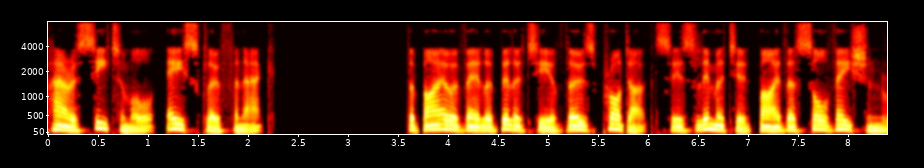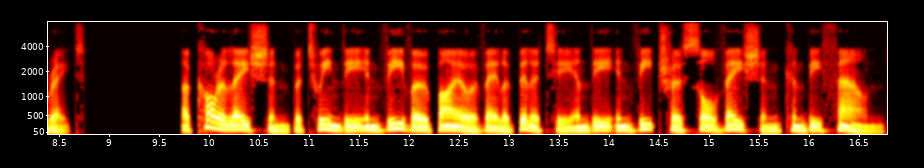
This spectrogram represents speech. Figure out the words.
paracetamol, aceclofenac The bioavailability of those products is limited by their solvation rate. A correlation between the in vivo bioavailability and the in vitro solvation can be found.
